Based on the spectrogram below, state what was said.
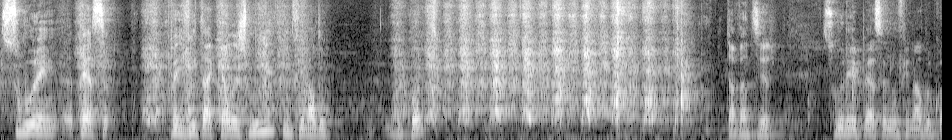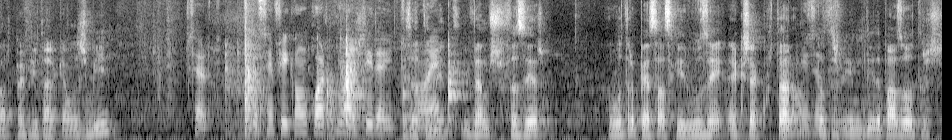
Segurem a peça para evitar que ela esmilhe no final do, do corte. Estava a dizer, segurem a peça no final do corte para evitar que ela esmilhe. Certo. Porque assim fica um corte mais direito, Exatamente. E vamos fazer a outra peça a seguir. Usem a que já cortaram Exato. para servir medida para as outras.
